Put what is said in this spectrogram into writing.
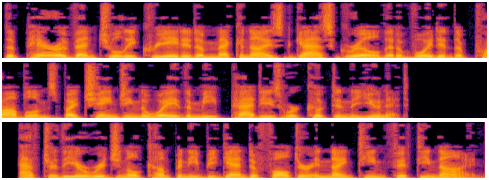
The pair eventually created a mechanized gas grill that avoided the problems by changing the way the meat patties were cooked in the unit. After the original company began to falter in 1959,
